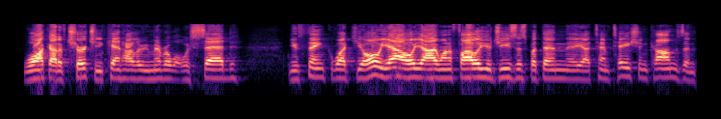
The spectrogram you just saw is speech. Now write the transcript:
walk out of church and you can't hardly remember what was said. You think what you, oh yeah, oh yeah, I want to follow you, Jesus, but then the uh, temptation comes and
